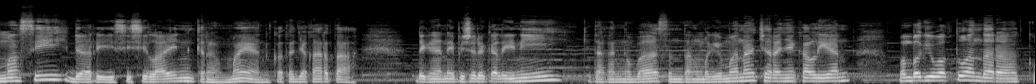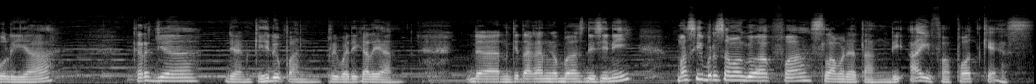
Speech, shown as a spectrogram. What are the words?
Masih dari sisi lain keramaian kota Jakarta. Dengan episode kali ini kita akan ngebahas tentang bagaimana caranya kalian membagi waktu antara kuliah, kerja, dan kehidupan pribadi kalian. Dan kita akan ngebahas di sini. Masih bersama gue Akfa Selamat datang di Aifa Podcast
